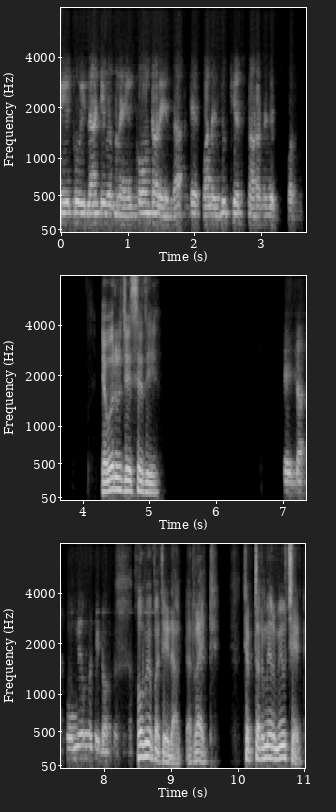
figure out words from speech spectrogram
మీకు ఇలాంటివి ఏమైనా ఎన్కౌంటర్ అయిందా? అంటే వాళ్ళు ఎందుకు చేస్తున్నారు అనేది తెలుసుకోవాలి. ఎవరు చేసేది? Homeopathy doctors homeopathy doctor right. చెప్తారు మీరు మ్యూట్ చేయండి.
